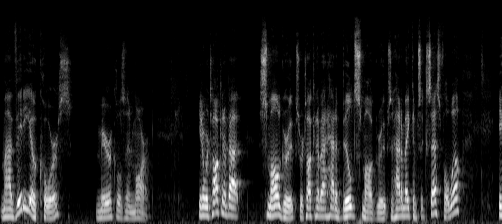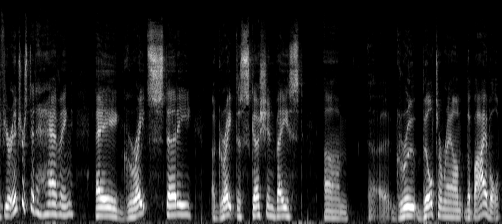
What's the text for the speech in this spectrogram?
my video course, Miracles in Mark. You know, we're talking about small groups, we're talking about how to build small groups and how to make them successful. Well, if you're interested in having a great study, a great discussion based um, uh, group built around the Bible,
